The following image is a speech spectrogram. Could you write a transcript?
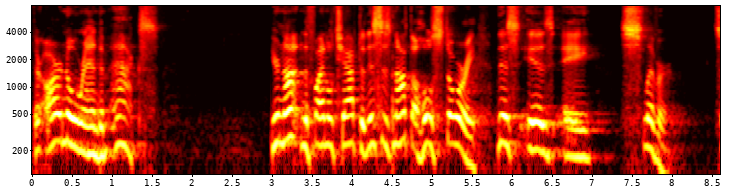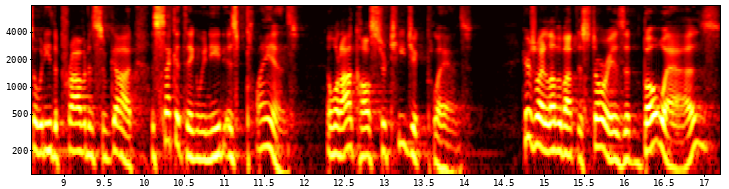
There are no random acts. You're not in the final chapter. This is not the whole story. This is a sliver. So we need the providence of God. The second thing we need is plans, and what I call strategic plans. Here's what I love about this story is that Boaz,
